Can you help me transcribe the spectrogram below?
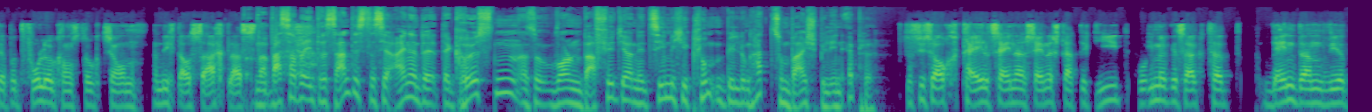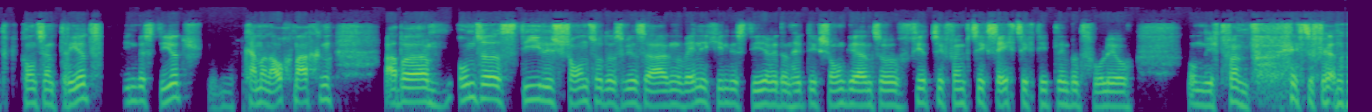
der Portfoliokonstruktion nicht außer Acht lassen. Was aber interessant ist, dass ja einer der, der größten, also Warren Buffett ja eine ziemliche Klumpenbildung hat, zum Beispiel in Apple. Das ist auch Teil seiner, seiner Strategie, wo immer gesagt hat, wenn, dann wird konzentriert investiert, kann man auch machen. Aber unser Stil ist schon so, dass wir sagen, wenn ich investiere, dann hätte ich schon gern so 40, 50, 60 Titel im Portfolio und nicht fünf. Insofern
